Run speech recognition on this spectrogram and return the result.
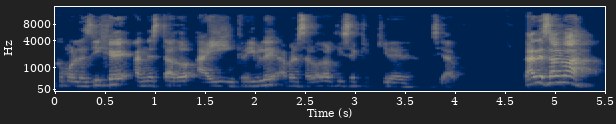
Como les dije, han estado ahí increíble. A ver, Salvador dice que quiere decir algo. Dale, Salva.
